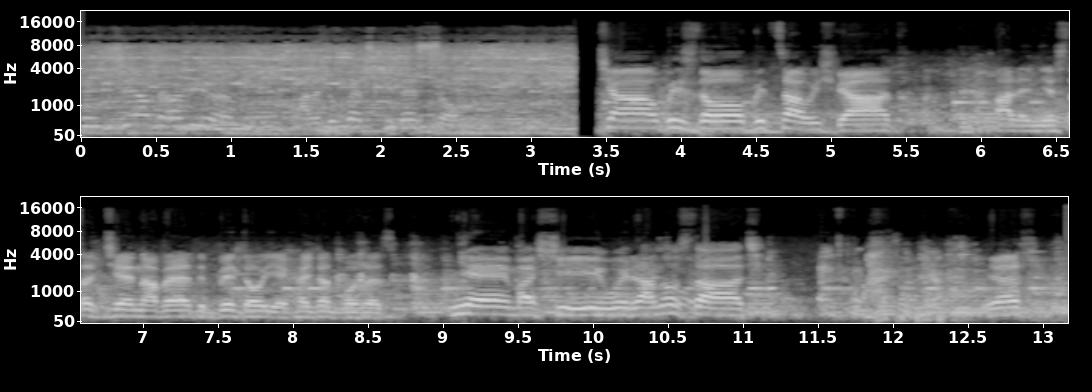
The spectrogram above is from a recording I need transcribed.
Gdzie ja trafiłem? Ale dupeczki też są. Chciałbyś zdobyć cały świat, ale nie stać cię nawet, by dojechać na dworzec. Nie ma siły rano stać. Jest.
